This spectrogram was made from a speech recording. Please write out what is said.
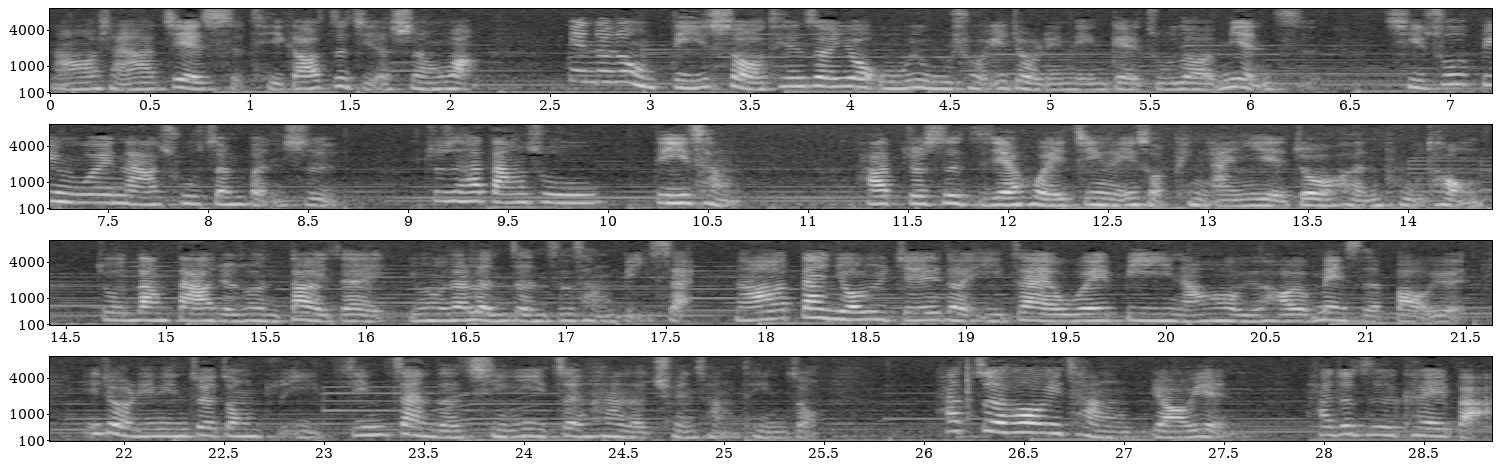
然后想要借此提高自己的声望。面对这种敌手，天生又无欲无求，一九零零给足了面子。起初并未拿出真本事，就是他当初第一场，他就是直接回敬了一首《平安夜》，就很普通，就让大家觉得说你到底在有没有在认真这场比赛。然后，但由于杰瑞的一再威逼，然后与好友妹子的抱怨，一九零零最终以精湛的琴艺震撼了全场听众。他最后一场表演，他就是可以把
